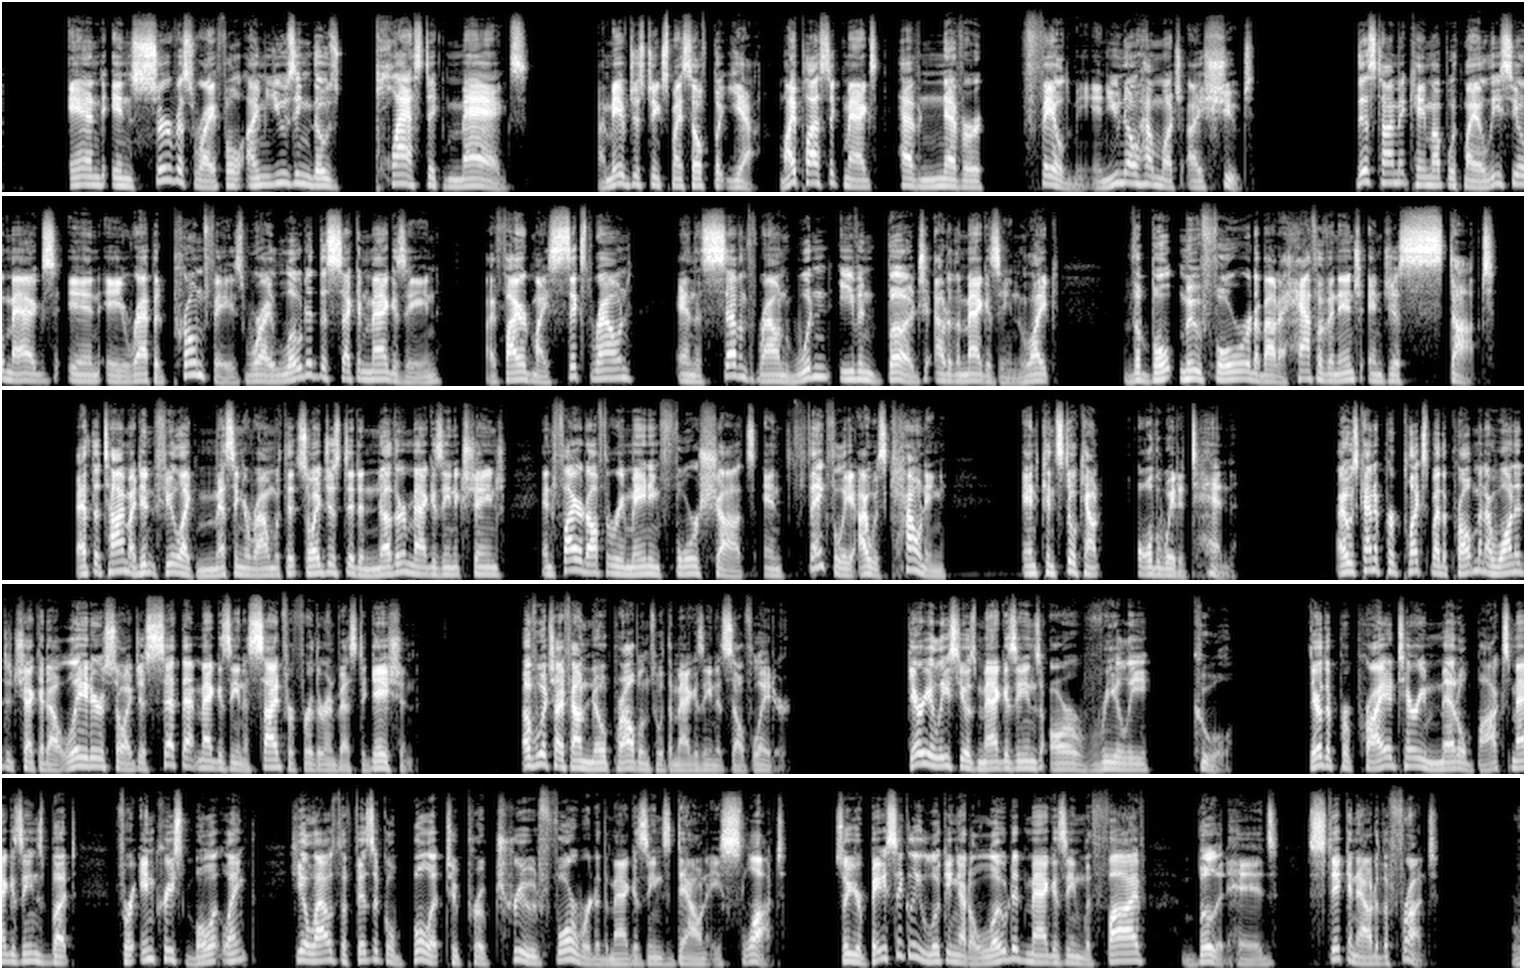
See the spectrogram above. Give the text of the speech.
And in service rifle, I'm using those plastic mags. I may have just jinxed myself, but yeah, my plastic mags have never failed me, and you know how much I shoot. This time it came up with my Eliseo mags in a rapid prone phase where I loaded the second magazine, I fired my sixth round, and the seventh round wouldn't even budge out of the magazine. Like, the bolt moved forward about a half of an inch and just stopped. At the time, I didn't feel like messing around with it, so I just did another magazine exchange and fired off the remaining four shots. And thankfully, I was counting and can still count all the way to 10. I was kind of perplexed by the problem and I wanted to check it out later, so I just set that magazine aside for further investigation of which I found no problems with the magazine itself later. Gary Eliseo's magazines are really cool. They're the proprietary metal box magazines, but for increased bullet length, he allows the physical bullet to protrude forward of the magazines down a slot. So you're basically looking at a loaded magazine with five bullet heads sticking out of the front.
